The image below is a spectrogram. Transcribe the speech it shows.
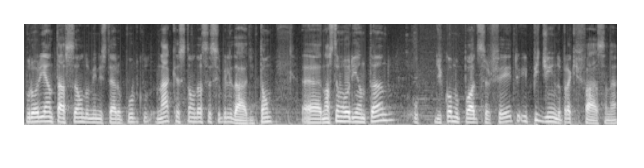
por orientação do Ministério Público na questão da acessibilidade. Então, é, nós estamos orientando de como pode ser feito e pedindo para que faça, né?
